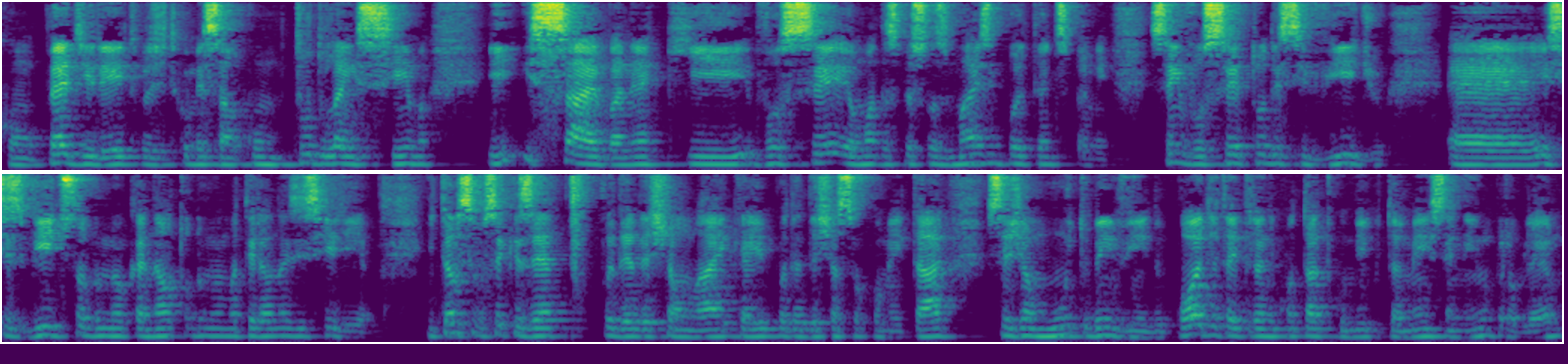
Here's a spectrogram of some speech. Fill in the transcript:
com o pé direito, para a gente começar com tudo lá em cima. E, e, saiba né, que você é uma das pessoas mais importantes para mim. Sem você, todo esse vídeo, é, esses vídeos, todo o meu canal, todo o meu material não existiria. Então, se você quiser poder deixar um like aí, poder deixar seu comentário, seja muito bem-vindo. Pode estar entrando em contato comigo também, sem nenhum problema.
